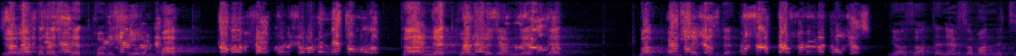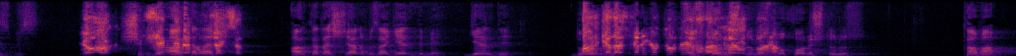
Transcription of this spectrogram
Ya Sen arkadaş, net bir konuşuyorum, söyledin. bak. Tamam sen konuşuyorsun ama net olalım. tamam net Ben her konuşacağım net net bak Net bu olacağız. şekilde Bu saatten sonra net olacağız. ya zaten her zaman netiz biz Yok. Şimdi, Şimdi, net arkadaş olacaksın. Arkadaş yanımıza geldi mi? Geldi. Doğru. Arkadaş seni götürdü Siz yanına. Evet, konuştunuz buyurun. mu? Konuştunuz. Tamam.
